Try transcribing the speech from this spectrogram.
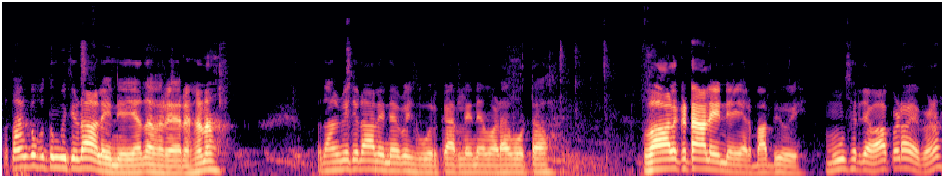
ਪਤੰਗ ਪਤੰਗ ਚੜਾ ਲੈਨੇ ਆ ਜਾਂ ਤਾਂ ਫਿਰ ਯਾਰ, ਹਨਾ? ਪਤੰਗ ਚੜਾ ਲੈਨੇ ਆ ਕੁਝ ਹੋਰ ਕਰ ਲੈਨੇ ਆ ਮਾੜਾ ਮੋਟਾ। ਵਾਲ ਕਟਾ ਲੈਨੇ ਯਾਰ ਬਾਬੇ ਹੋਏ ਮੂੰਹ ਸਿਰ ਜਵਾ ਪੜਾ ਹੋਇਆ ਪੈਣਾ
